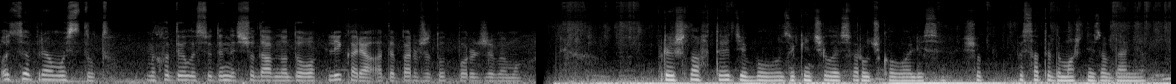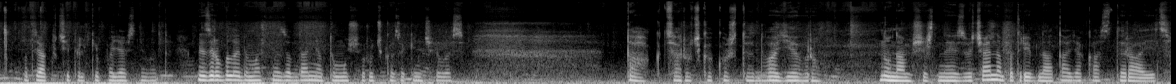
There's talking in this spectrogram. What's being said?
Оце прямо ось тут. Ми ходили сюди нещодавно до лікаря, а тепер вже тут поруч живемо. Прийшла в Теді, бо закінчилася ручка у Аліси, щоб писати домашні завдання. От як вчительки пояснювати. Не зробили домашнє завдання, тому що ручка закінчилася. Так, ця ручка коштує 2 євро. Ну, нам ще ж не звичайно потрібна, а та, яка стирається.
